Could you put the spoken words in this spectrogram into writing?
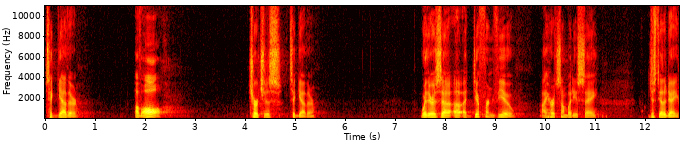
together of all churches together where there's a, a, a different view. I heard somebody say just the other day,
